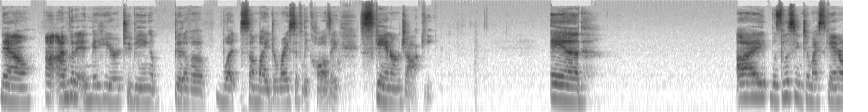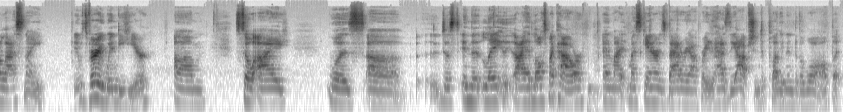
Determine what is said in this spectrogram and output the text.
Now, I'm going to admit here to being a bit of a what somebody derisively calls a scanner jockey. And I was listening to my scanner last night. It was very windy here. Um, so I was uh, just in the late, I had lost my power, and my, my scanner is battery operated. It has the option to plug it into the wall, but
